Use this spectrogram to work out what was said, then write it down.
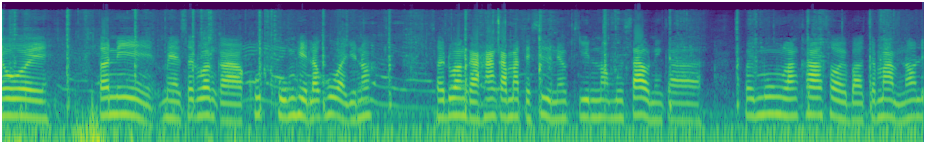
โดยตอนนี้แม่สะดวงกับคุดคุ้มเห็ดละขวดอยู่เนาะสะดวงกับห้างกันมาแต่ซื้อแนวกินเนาะมือเศร้านี่ก็ไปมุงหลังคาซอยบาจะม่ำเนาะเ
